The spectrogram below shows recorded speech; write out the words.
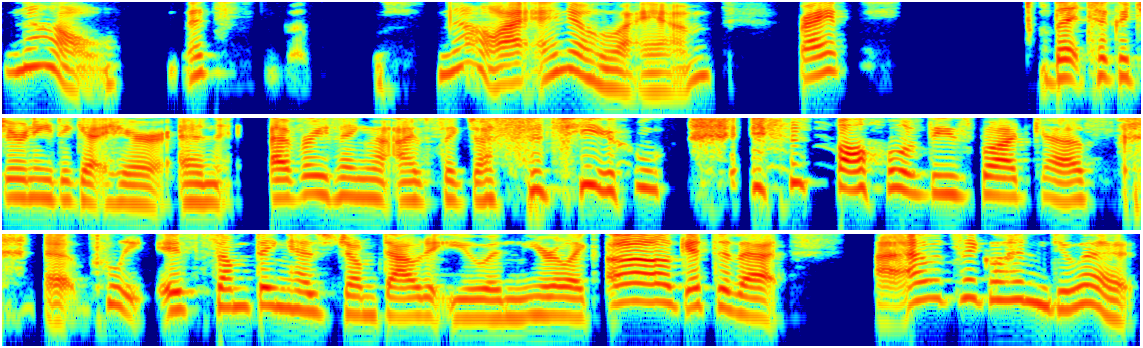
no, it's, no, I, I know who I am. Right but took a journey to get here and everything that i've suggested to you in all of these podcasts uh, please if something has jumped out at you and you're like oh I'll get to that i would say go ahead and do it.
